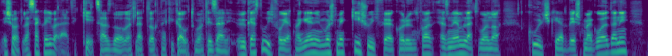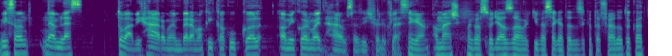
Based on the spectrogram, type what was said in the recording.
és ott leszek, hogy lehet, hogy 200 dolgot le tudok nekik automatizálni. Ők ezt úgy fogják megélni, hogy most még kis ügyfélkorunk van, ez nem lett volna kulcskérdés megoldani, viszont nem lesz további három emberem a kikakukkal, amikor majd 300 ügyfelük lesz. Igen, a másik meg az, hogy azzal, hogy kiveszegeted ezeket a feladatokat,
